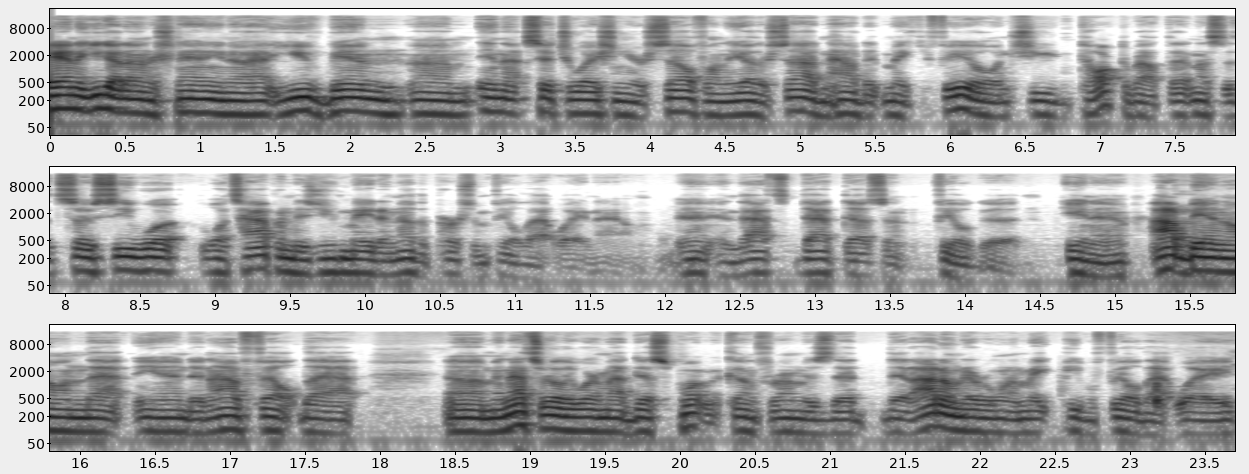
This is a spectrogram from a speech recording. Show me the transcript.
Hannah, you got to understand, you know, you've been um, in that situation yourself on the other side, and how did it make you feel? And she talked about that, and I said, so see what what's happened is you've made another person feel that way now, and, and that's that doesn't feel good. You know, I've been on that end, and I've felt that, um, and that's really where my disappointment comes from is that that I don't ever want to make people feel that way.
